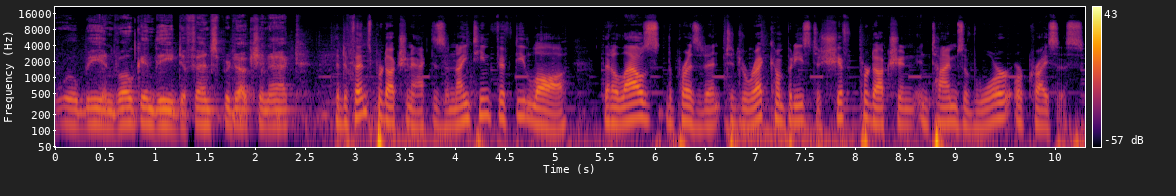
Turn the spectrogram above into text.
will be invoking the Defense Production Act. The Defense Production Act is a 1950 law that allows the president to direct companies to shift production in times of war or crisis.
